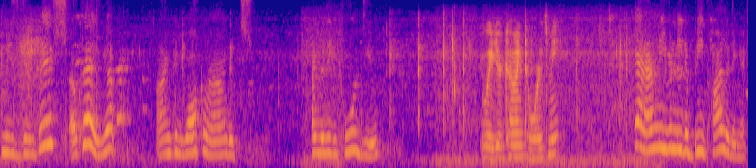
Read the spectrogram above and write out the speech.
Let me do this. Okay, yep. I can walk around. It's I'm moving towards you. Wait, you're coming towards me? Yeah, and I don't even need to be piloting it.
